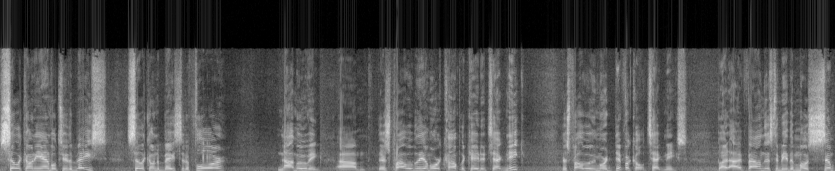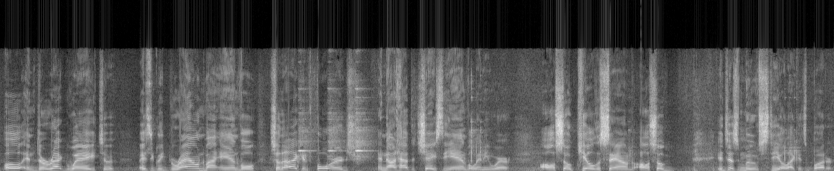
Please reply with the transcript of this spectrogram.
silicone anvil to the base, silicone to base to the floor, not moving. Um, there's probably a more complicated technique. There's probably more difficult techniques. But I found this to be the most simple and direct way to basically ground my anvil so that I can forge and not have to chase the anvil anywhere. Also kill the sound. Also, it just moves steel like it's butter.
